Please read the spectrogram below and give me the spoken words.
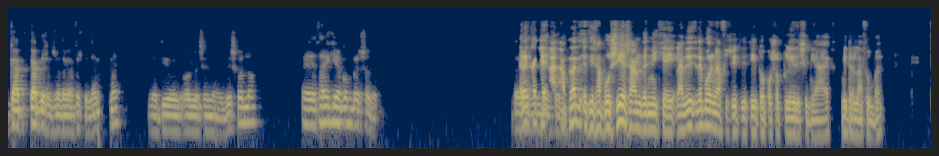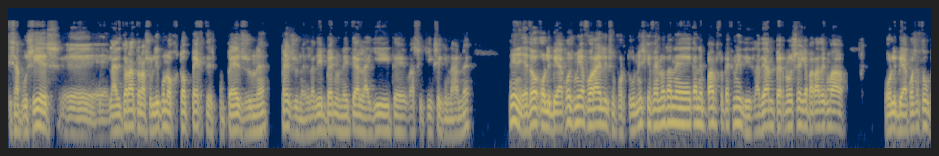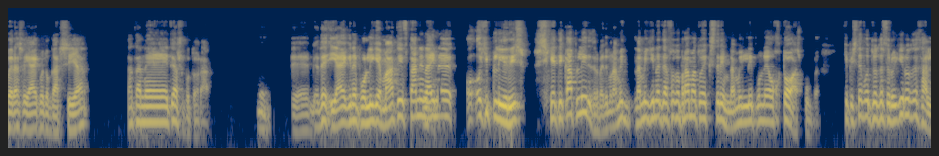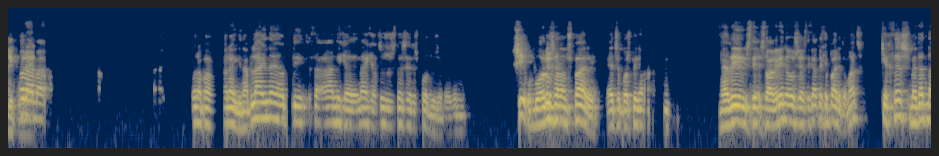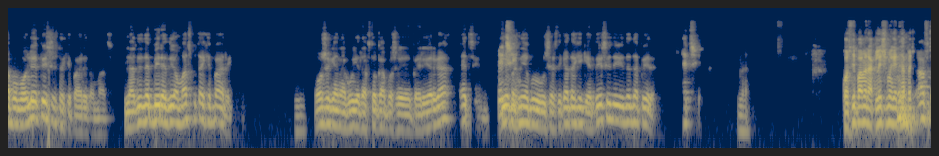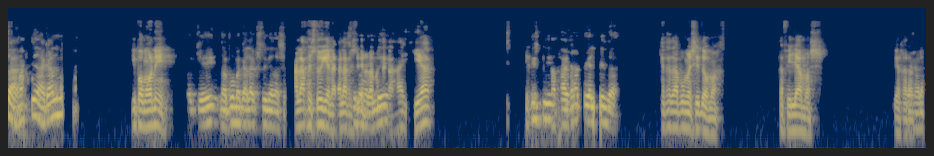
Κάποιες από τις μεταγραφές που λέμε, γιατί όλες είναι δύσκολο, ε, θα έχει ακόμη περισσότερο. Ρε, και, απλά τις απουσίες, αν δεν είχε. Δηλαδή, δεν μπορεί να αμφισβητηθεί το πόσο πλήρης είναι η ΑΕΚ. Μην τρελαθούμε τις απουσίες. Ε, δηλαδή τώρα, τώρα σου λείπουν 8 παίχτες που παίζουν, παίζουν, δηλαδή μπαίνουν είτε αλλαγή είτε βασικοί ξεκινάνε. Είναι. Εδώ ο Ολυμπιακός μία φορά έλειψε ο Φορτούνης και φαινόταν έκανε μπαμ στο παιχνίδι. Δηλαδή, αν περνούσε για παράδειγμα ο Ολυμπιακός αυτό που περάσει η ΑΕΚ με τον Καρσία, θα ήταν. Τι α σου πω τώρα. Ναι. Ε, η ΑΕΚ είναι πολύ γεμάτη, φτάνει να ναι. είναι όχι πλήρης, σχετικά πλήρης, ρε παιδί μου. Να μην, να μην γίνεται αυτό το πράγμα το extreme, να μην λείπουν 8, ας πούμε. Και πιστεύω ότι το δεύτερο γύρο δεν θα λείπουν. Τώρα, Τώρα παράγει. Απλά είναι ότι θα, αν είχε να έχει αυτούς τους τέσσερις πόντους, Σίγουρα. Που μπορούσε να τους πάρει έτσι όπως πήγαν. Δηλαδή στο Αγρίνο ουσιαστικά το είχε πάρει το μάτς και χθες μετά την αποβολή επίσης το είχε πάρει το μάτς. Δηλαδή δεν πήρε δύο μάτς που τα είχε πάρει. Όσο και να ακούγεται αυτό κάπως ε, περίεργα, έτσι είναι. Δύο παιχνίδια που ουσιαστικά τα είχε κερδίσει δεν τα πήρε. Έτσι. Ναι. Κωστή, πάμε να κλείσουμε γιατί θα Αυτά. Τι να κάνουμε; Υπομονή. Okay. Να πούμε καλά Χριστούγεννα. Καλά Χριστούγεννα, καλά Χριστούγεννα, να είμαστε καλά, υγεία. Αγάπη, ελπίδα. Και θα τα πούμε σύντομα. Τα φιλιά μας. Γεια χαρά.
